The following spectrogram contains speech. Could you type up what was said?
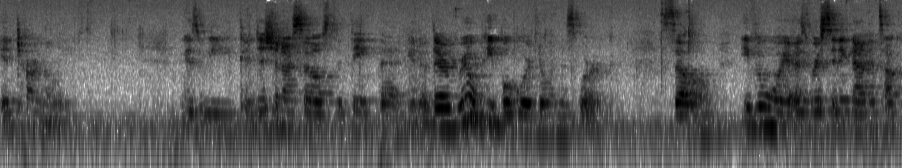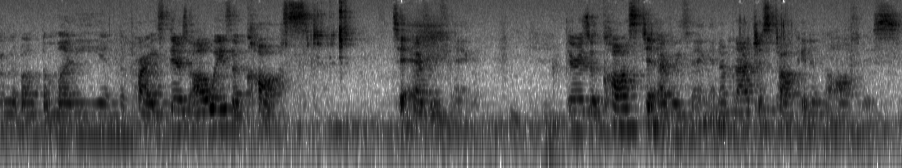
internally. Because we condition ourselves to think that, you know, there are real people who are doing this work. So even when, as we're sitting down and talking about the money and the price, there's always a cost to everything. There is a cost to everything, and I'm not just talking in the office,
